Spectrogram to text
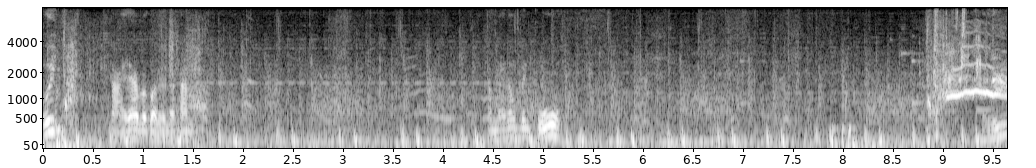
อุ้ยตายยากไปก่อนเลยแล้วกันทำไมต้องเป็นกูเฮ้ย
